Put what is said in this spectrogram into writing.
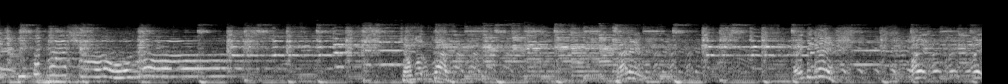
একটি কথা শোনো। চমৎকার। জানেন এইদিকে ওই,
